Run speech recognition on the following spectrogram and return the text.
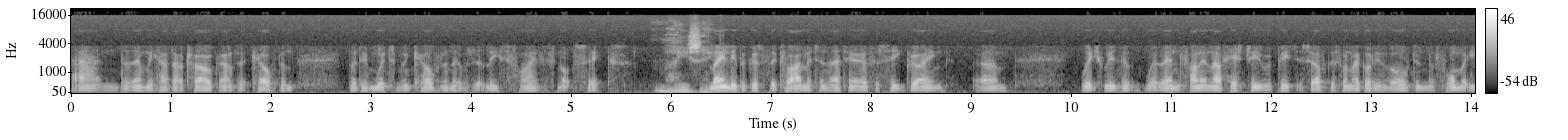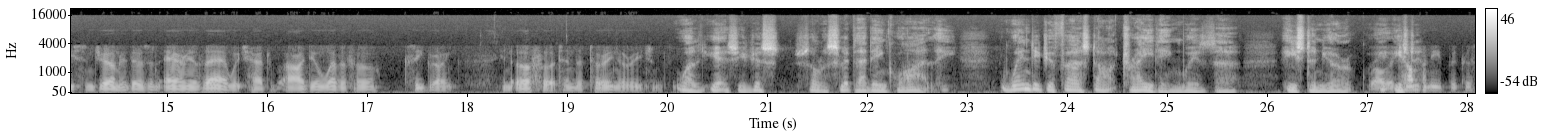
And then we had our trial grounds at Kelvedon. But in Witham and Kelvedon, there was at least five, if not six. Amazing. Mainly because the climate in that area for seed growing, um, which we the, well, then, funnily enough, history repeats itself because when I got involved in the former Eastern Germany, there was an area there which had ideal weather for seed growing in Erfurt in the Thuringia region. Well, yes, you just sort of slipped that in quietly. When did you first start trading with uh, Eastern Europe? Well, the Eastern... company, because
